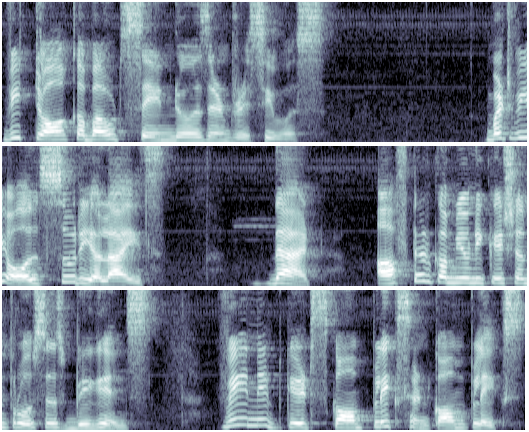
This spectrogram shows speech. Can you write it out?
we talk about senders and receivers. But we also realize that after communication process begins, when it gets complex and complex,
